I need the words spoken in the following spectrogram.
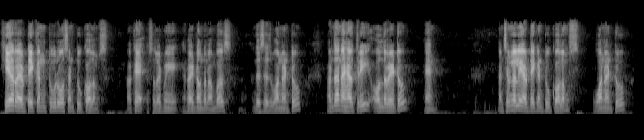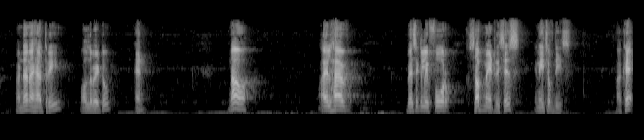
here I have taken 2 rows and 2 columns. Okay. So, let me write down the numbers this is 1 and 2 and then I have 3 all the way to n. And similarly, I have taken 2 columns 1 and 2 and then I have 3 all the way to n. Now, I will have basically 4 sub matrices in each of these. Okay.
